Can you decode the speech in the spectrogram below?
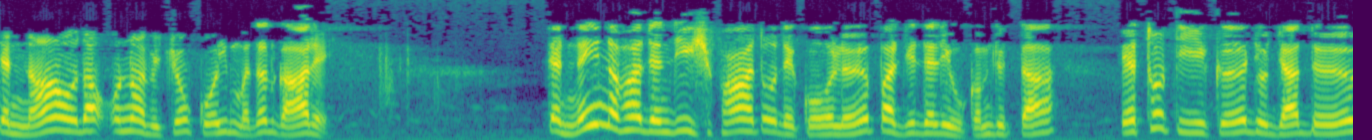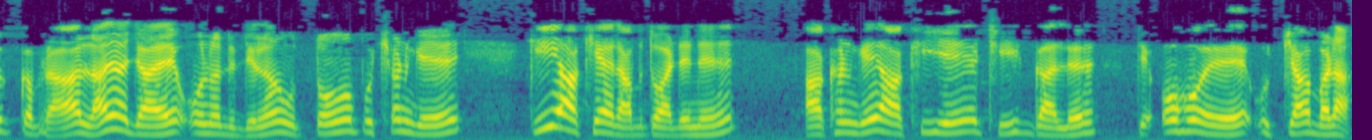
ਤੇ ਨਾ ਉਹਦਾ ਉਹਨਾਂ ਵਿੱਚੋਂ ਕੋਈ ਮਦਦਗਾਰ ਹੈ ਤੇ ਨਹੀਂ ਨਫਾ ਦਿੰਦੀ ਸ਼ਫਾਅਤ ਉਹਦੇ ਕੋਲ, ਪਰ ਜਿਹਦੇ ਲਈ ਹੁਕਮ ਦਿੱਤਾ, ਇਥੋਂ ਤੀਕ ਜੋ ਜਦ ਘਬਰਾ ਲਾਇਆ ਜਾਏ, ਉਹਨਾਂ ਦੇ ਦਿਲਾਂ ਉੱਤੋਂ ਪੁੱਛਣਗੇ, ਕੀ ਆਖਿਆ ਰੱਬ ਤੁਹਾਡੇ ਨੇ? ਆਖਣਗੇ, ਆਖੀਏ, ਠੀਕ ਗੱਲ, ਤੇ ਉਹ ਏ ਉੱਚਾ ਬੜਾ।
